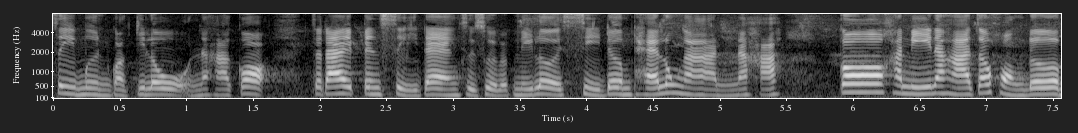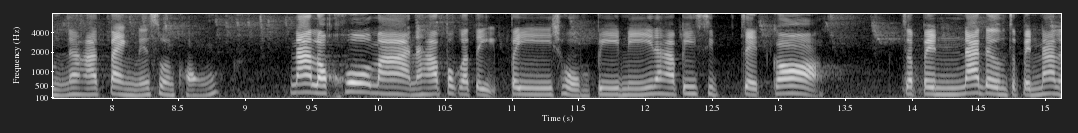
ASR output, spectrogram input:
140,000 กว่ากิโลนะคะ ก็จะได้เป็นสีแดงสวยๆ แบบนี้เลย สีเดิมแท้โรงงานนะคะ ก็คันนี้นะคะเจ้าของเดิมนะคะ แต่งในส่วนของ หน้าล็อกโคมานะคะ ปกติปีโฉมปีนี้นะคะ ปี 17 ก็จะเป็นหน้าเดิมจะเป็นหน้าแ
